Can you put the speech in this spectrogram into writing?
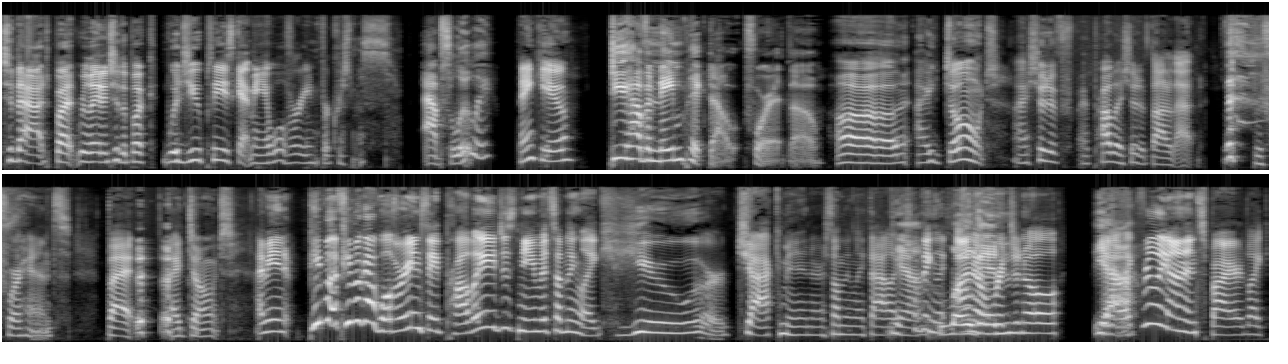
to that, but related to the book, would you please get me a Wolverine for Christmas? Absolutely. Thank you. Do you have a name picked out for it though? Uh, I don't. I should have I probably should have thought of that beforehand but I don't. I mean, people if people got Wolverines, they'd probably just name it something like Hugh or Jackman or something like that, like yeah. something like Logan. unoriginal. Yeah. yeah, like really uninspired. Like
